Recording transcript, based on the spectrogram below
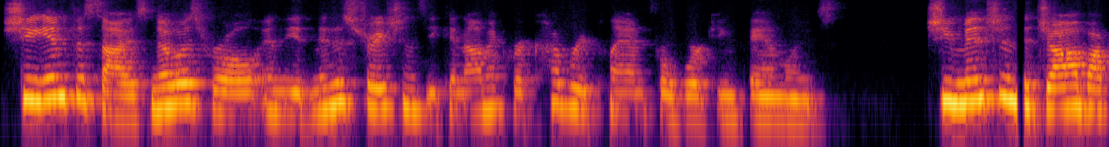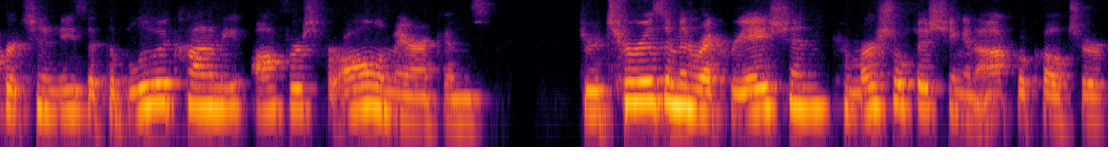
she emphasized NOAA's role in the administration's economic recovery plan for working families. She mentioned the job opportunities that the blue economy offers for all Americans through tourism and recreation, commercial fishing and aquaculture,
